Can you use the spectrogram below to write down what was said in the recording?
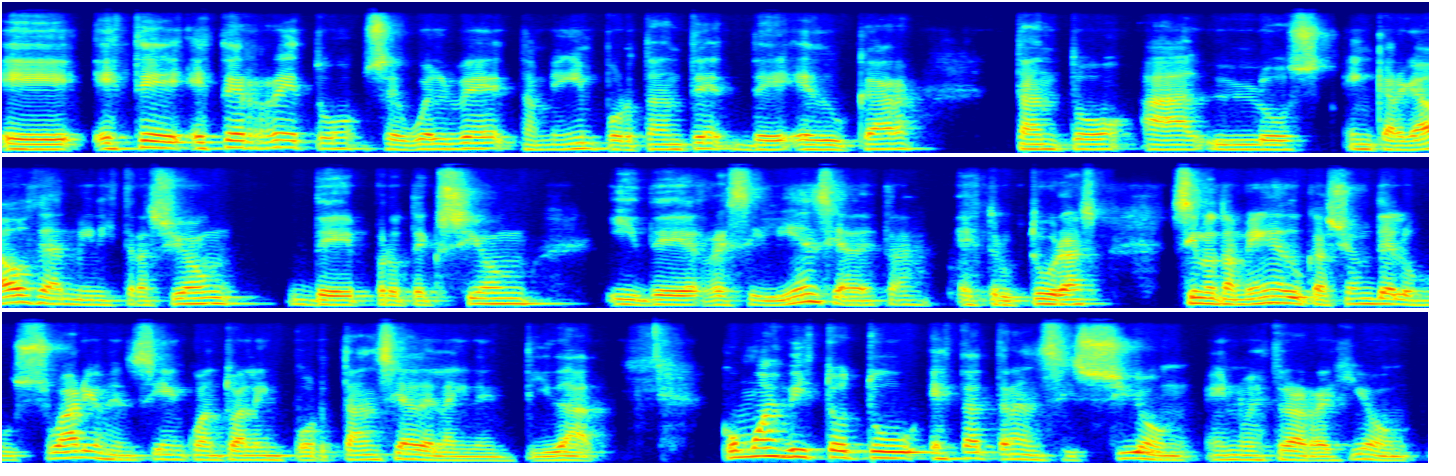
Eh, este, este reto se vuelve también importante de educar tanto a los encargados de administración, de protección y de resiliencia de estas estructuras, sino también educación de los usuarios en sí en cuanto a la importancia de la identidad. ¿Cómo has visto tú esta transición en nuestra región,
